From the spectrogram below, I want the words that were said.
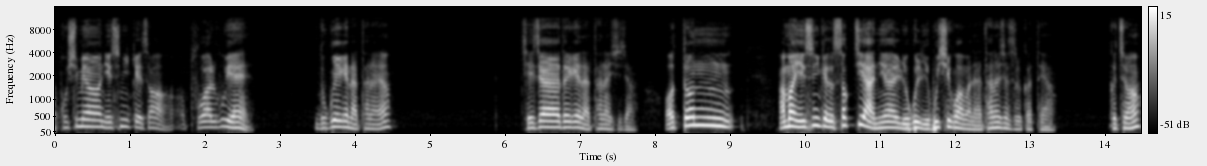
보시면 예수님께서 부활 후에 누구에게 나타나요? 제자들에게 나타나시죠. 어떤 아마 예수님께서 썩지 아니할 욕을 입으시고 아마 나타나셨을 것 같아요. 그렇죠?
